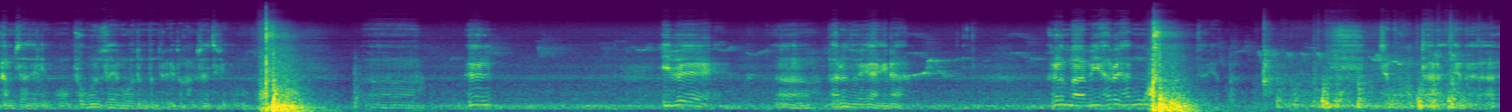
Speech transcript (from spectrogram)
감사드리고 보건소의 모든 분들에게도 감사드리고 어, 입에 어, 바른 소리가 아니라 그런 마음이 하루에 한 정말 없다는 생각.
